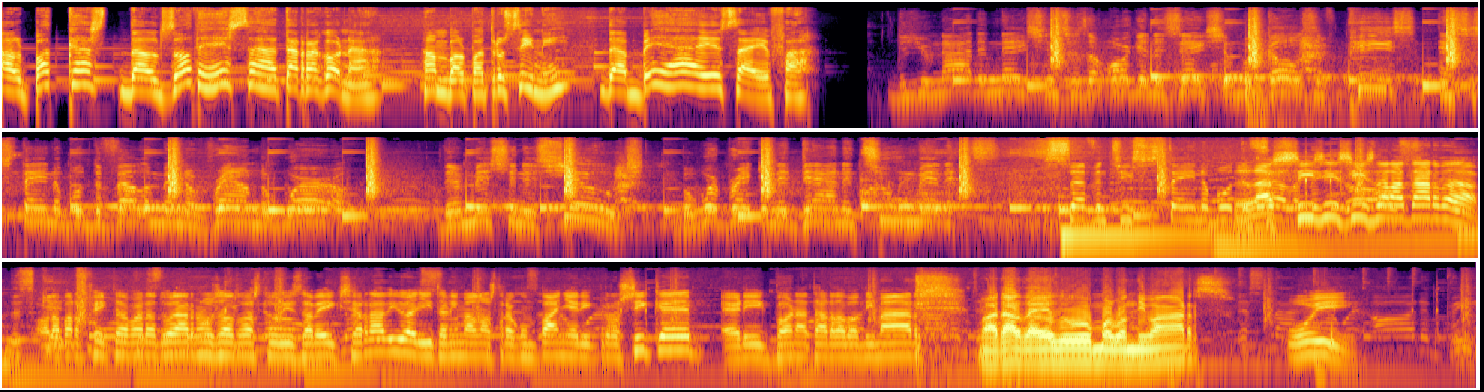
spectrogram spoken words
el podcast dels ODS a Tarragona, amb el patrocini de BASF. The United Nations is an organization with goals of peace and sustainable development around the world. Their mission is huge, but we're breaking it down in two minutes. 17 sustainable Les 6 i 6 de la tarda, hora perfecta per aturar-nos als estudis de BX Ràdio. Allí tenim el nostre company Eric Rosique. Eric, bona tarda, bon dimarts. Bona tarda, Edu, molt bon dimarts. Ui,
